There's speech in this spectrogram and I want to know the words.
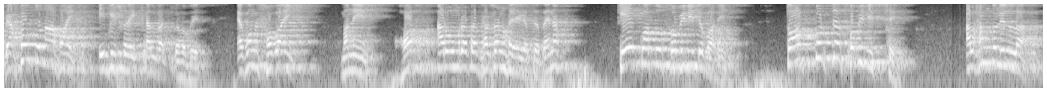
ব্যাহত না হয়, এই বিষয়ে খেয়াল রাখতে হবে। এখন সবাই মানে হজ আর উমরাটা ফ্যাশন হয়ে গেছে, তাই না? কে কত ছবি নিতে পারে? তফ করছে, ছবি নিচ্ছে। আলহামদুলিল্লাহ,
